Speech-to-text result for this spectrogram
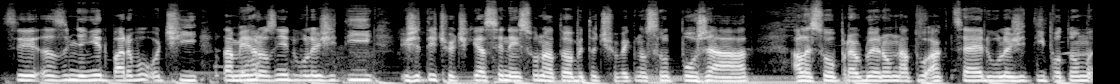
si změnit barvu očí. Tam je hrozně důležitý, že ty čočky asi nejsou na to, aby to člověk nosil pořád, ale jsou opravdu jenom na tu akce. Je důležitý potom uh,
